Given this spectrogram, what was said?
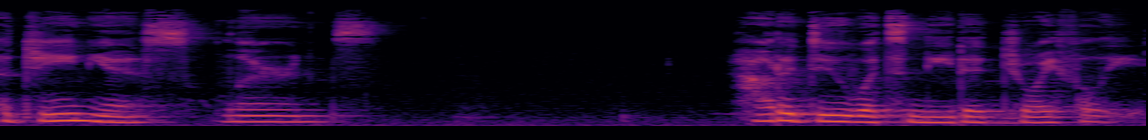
A genius learns how to do what's needed joyfully.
